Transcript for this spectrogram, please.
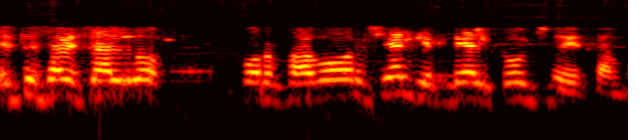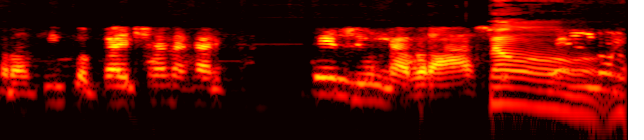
Este, ¿sabes algo? Por favor, si alguien ve al coach de San Francisco, Kyle Shanahan, denle un abrazo. No, denle un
